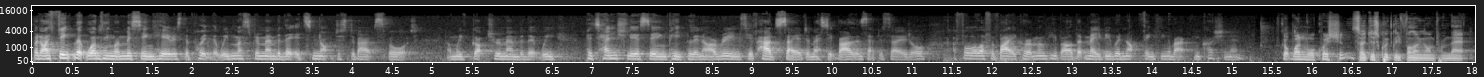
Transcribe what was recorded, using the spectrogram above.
But I think that one thing we're missing here is the point that we must remember that it's not just about sport. And we've got to remember that we potentially are seeing people in our rooms who've had, say, a domestic violence episode or a fall off a bike or a monkey bar that maybe we're not thinking about concussion in. I've got one more question. So just quickly following on from that,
